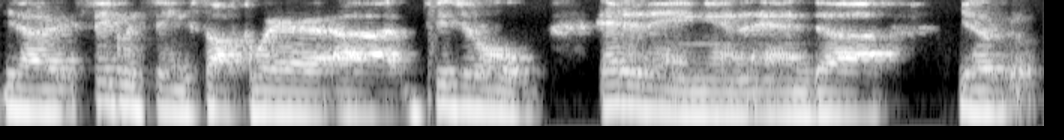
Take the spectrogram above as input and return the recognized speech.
you know, sequencing software, uh, digital editing, and and uh, you know,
